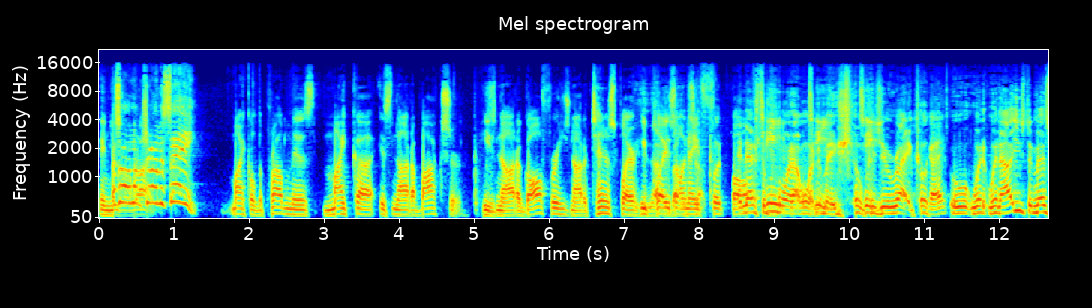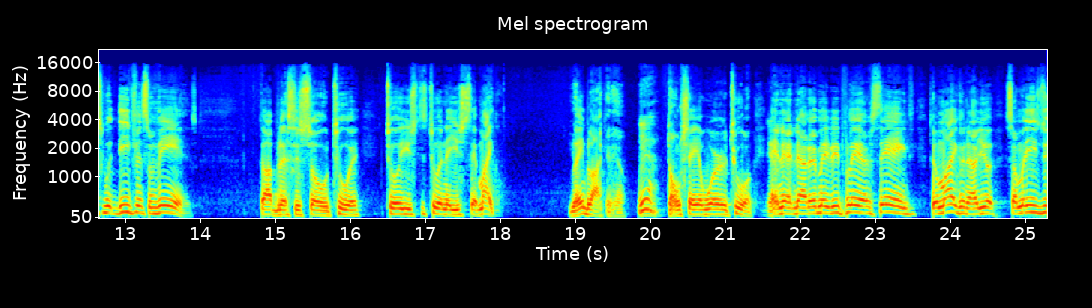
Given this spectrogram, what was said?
And That's all I'm trying to say. Michael, the problem is Micah is not a boxer. He's not a golfer. He's not a tennis player. he plays on a football And that's team. the point I wanted Team. to make sure because you're right. Okay. When, when I used to mess with defensive ends, God bless his soul, Tua, Tua used to Tua, and they used to say, Michael, you ain't blocking him. Yeah. Don't say a word to him. Yeah. And then, now there may be players saying to Michael, now you're, some of these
